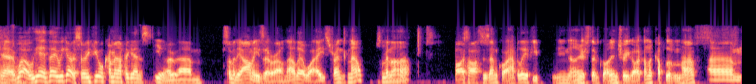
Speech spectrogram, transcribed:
Yeah, well, yeah, there we go. So if you're coming up against, you know, um, some of the armies that are out now, they're what eight strength now, something like that. Bypasses them quite happily if you, you know, if they've got an intrigue icon. A couple of them have. Um,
